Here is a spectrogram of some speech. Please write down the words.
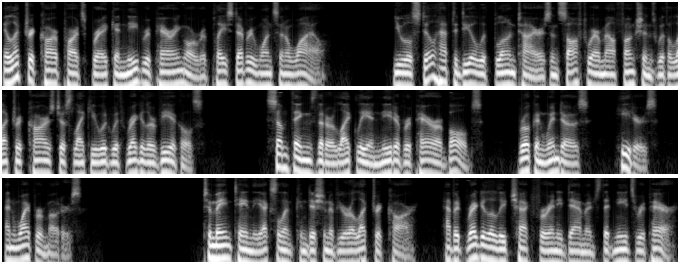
Electric car parts break and need repairing or replaced every once in a while you will still have to deal with blown tires and software malfunctions with electric cars just like you would with regular vehicles. Some things that are likely in need of repair are bulbs, broken windows, heaters, and wiper motors. To maintain the excellent condition of your electric car, have it regularly checked for any damage that needs repair.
